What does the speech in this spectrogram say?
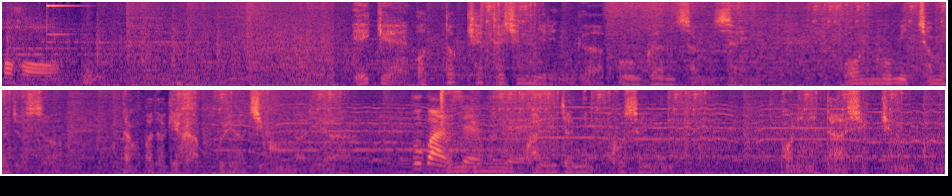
허허. 이게 어떻게 되신 일인가 보관 선생. 온몸이 점여져서 땅바닥에 흩뿌려지고 말이야. 부관 존경하는 관리자님 고생은 본인이 다 시키는군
